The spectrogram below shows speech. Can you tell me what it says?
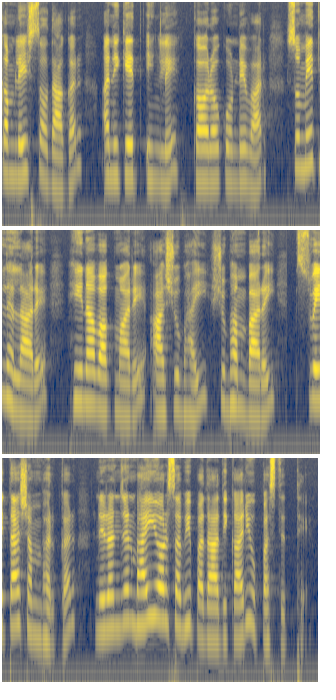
कमलेश सौदागर, अनिकेत इंगले, गौरव कोंडेवार, सुमित लहलारे, हीना वाघमारे, आशु भाई, शुभम बारई, श्वेता शंभरकर, निरंजन भाई और सभी पदाधिकारी उपस्थित थे।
